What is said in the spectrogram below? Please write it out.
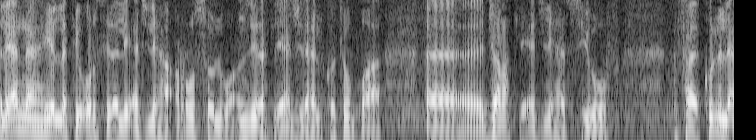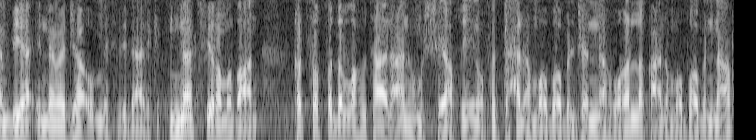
لأنها هي التي أرسل لأجلها الرسل وأنزلت لأجلها الكتب وجرت لأجلها السيوف. فكل الأنبياء إنما جاءوا مثل ذلك. الناس في رمضان قد صفد الله تعالى عنهم الشياطين وفتح لهم أبواب الجنة وغلق عنهم أبواب النار.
